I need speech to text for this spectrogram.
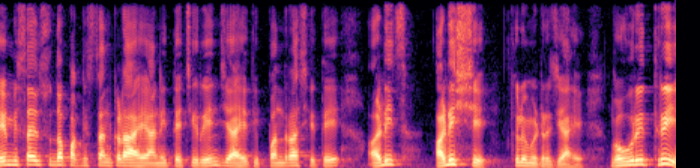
हे मिसाईलसुद्धा पाकिस्तानकडं आहे आणि त्याची रेंज जी आहे ती पंधराशे ते अडीच अडीचशे किलोमीटरची आहे. गौरी थ्री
